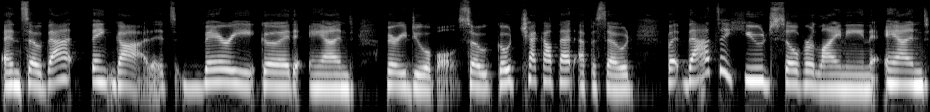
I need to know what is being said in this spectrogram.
And so that, thank God, it's very good and very doable. So go check out that episode. But that's a huge silver lining. And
